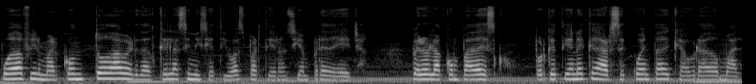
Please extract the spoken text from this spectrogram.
Puedo afirmar con toda verdad que las iniciativas partieron siempre de ella, pero la compadezco, porque tiene que darse cuenta de que ha obrado mal,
